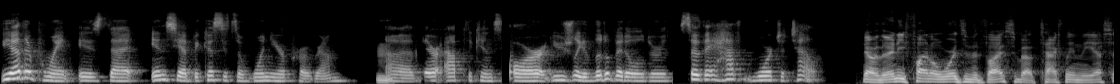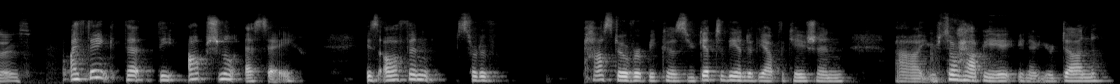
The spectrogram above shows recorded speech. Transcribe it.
The other point is that INSEAD, because it's a one year program, mm. uh, their applicants are usually a little bit older, so they have more to tell. Now, are there any final words of advice about tackling the essays? I think that the optional essay is often sort of passed over because you get to the end of the application, uh, you're so happy, you know, you're done.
